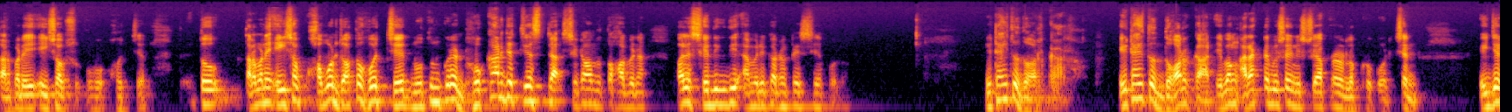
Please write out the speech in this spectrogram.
তারপরে এইসব হচ্ছে। তো তার মানে এইসব খবর যত হচ্ছে, নতুন করে ঢোকার যে চেষ্টা, সেটা অন্তত হবে না। ফলে সেদিক দিয়ে আমেরিকা অনেকটাই সেফ হলো। এটাই তো দরকার। এটাই তো দরকার। এবং আরেকটা বিষয় নিশ্চয়ই আপনারা লক্ষ্য করছেন, এই যে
